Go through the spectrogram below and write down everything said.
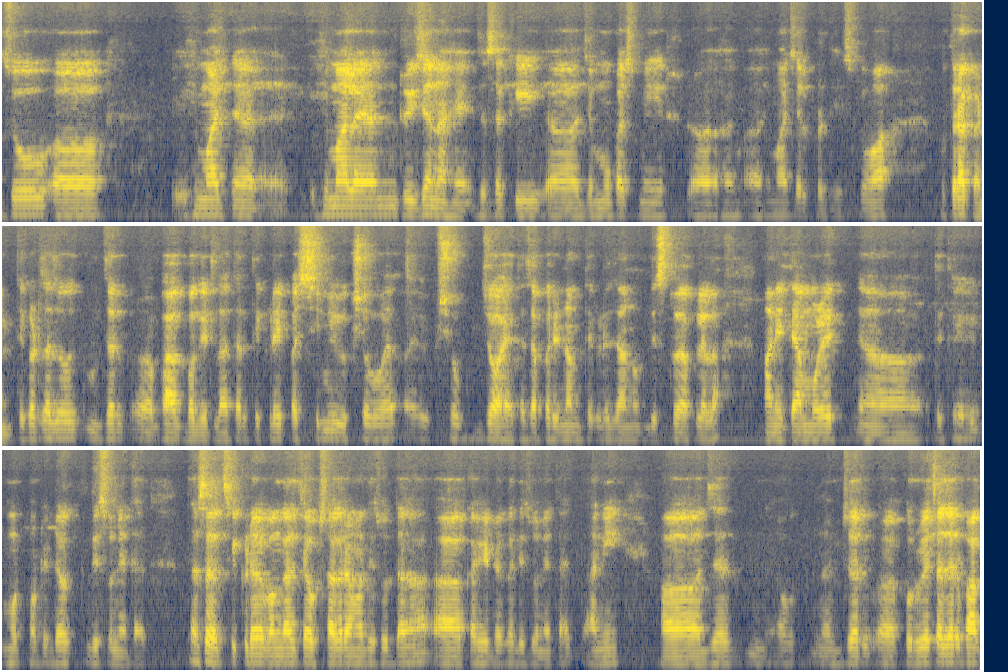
जो हिमा हिमालयन रिजन आहे. जसं की जम्मू काश्मीर हिमाचल प्रदेश किंवा उत्तराखंड. तिकडचा जो जर भाग बघितला तर तिकडे पश्चिमी विक्षोभ विक्षोभ जो आहे त्याचा परिणाम तिकडे जाणून दिसतोय आपल्याला. आणि त्यामुळे तिथे मोठमोठे ढग दिसून येत आहेत तसंच इकडं बंगालच्या उपसागरामध्ये सुद्धा काही ढग दिसून येत आहेत आणि जर जर पूर्वेचा जर भाग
